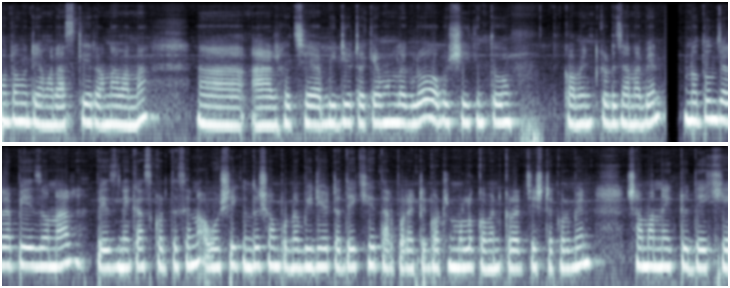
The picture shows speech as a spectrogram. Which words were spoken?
মোটামুটি আমার আজকে রান্না বান্না আর হচ্ছে ভিডিওটা কেমন লাগল অবশ্যই কিন্তু কমেন্ট করে জানাবেন। নতুন যারা পেজ ওনার পেজ নিয়ে কাজ করতেছেন, অবশ্যই কিন্তু সম্পূর্ণ ভিডিওটা দেখে তারপর একটা গঠনমূলক কমেন্ট করার চেষ্টা করবেন। সামান্য একটু দেখে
